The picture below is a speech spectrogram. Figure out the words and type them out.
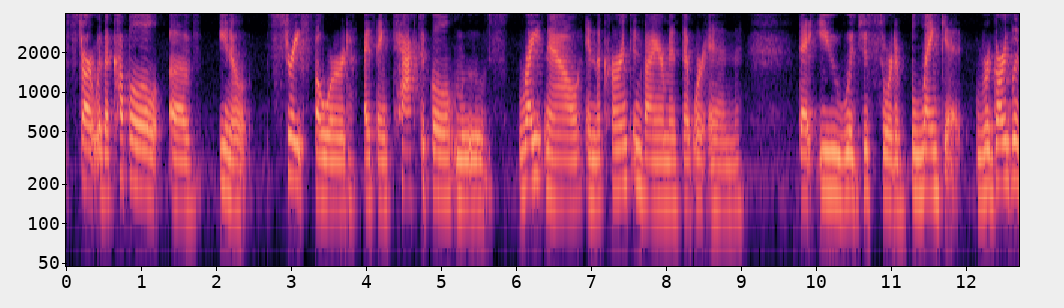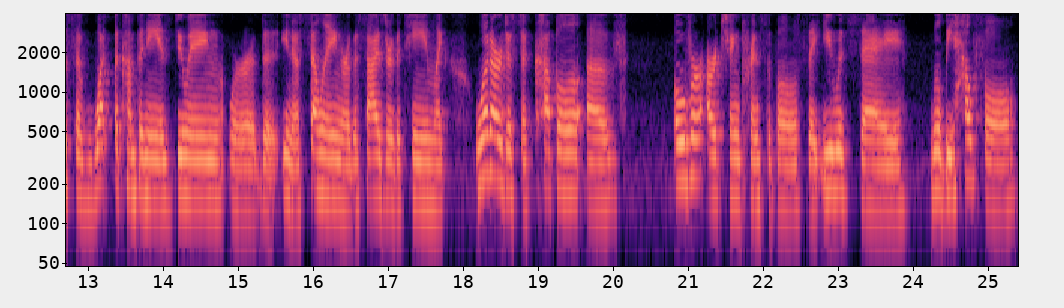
start with a couple of you know straightforward, I think, tactical moves right now in the current environment that we're in that you would just sort of blanket regardless of what the company is doing or the you know selling or the size or the team like what are just a couple of overarching principles that you would say will be helpful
